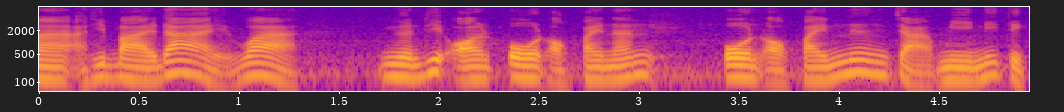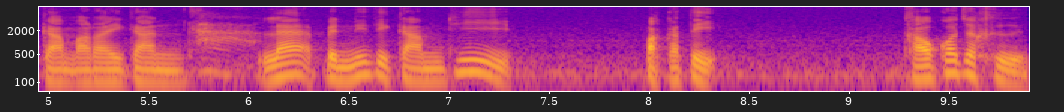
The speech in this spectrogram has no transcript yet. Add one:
มาอธิบายได้ว่าเงินที่โอนโอนออกไปนั้น โอนออกไปเนื่องจากมีนิติกรรมอะไรกัน ค่ะและเป็นนิติกรรมที่ปกติ เขาก็จะคืน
